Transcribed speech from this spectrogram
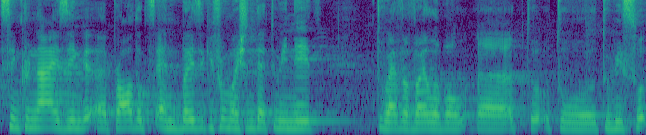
synchronizing uh, products and basic information that we need to have available uh, to, to, to be so, uh,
